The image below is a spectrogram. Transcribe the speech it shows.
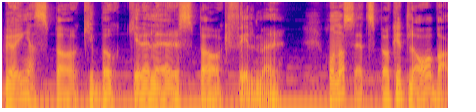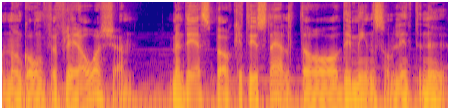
Vi har inga spökböcker eller spökfilmer. Hon har sett spöket Laban någon gång för flera år sedan. Men det spöket är ju snällt och det minns hon väl inte nu.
